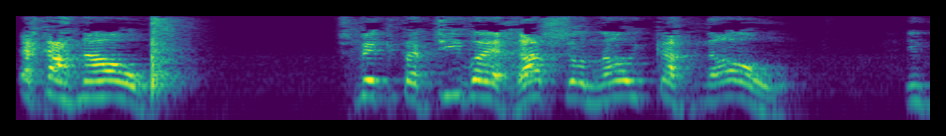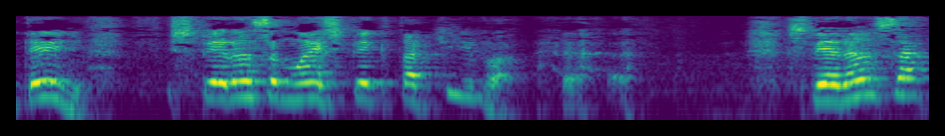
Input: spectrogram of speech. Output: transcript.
É carnal. Expectativa é racional e carnal. Entende? Esperança não é expectativa. Esperança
